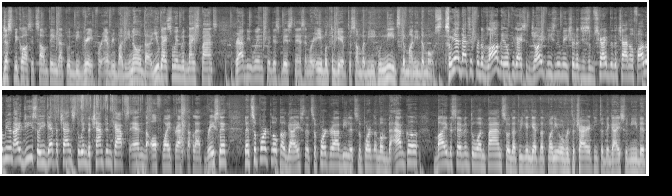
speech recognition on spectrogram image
just because it's something that would be great for everybody. You know, the you guys win with nice pants, Rabbi wins with this business, and we're able to give to somebody who needs the money the most. So yeah, that's it for the vlog. I hope you guys enjoyed. Please do make sure that you subscribe to the channel. Follow me on IG so you get the chance to win the champion caps and the off-white Rastaclat bracelet. Let's support local guys. Let's support Rabbi. Let's support above the ankle. Buy the 7 to 1 pants so that we can get that money over to charity to the guys who need it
